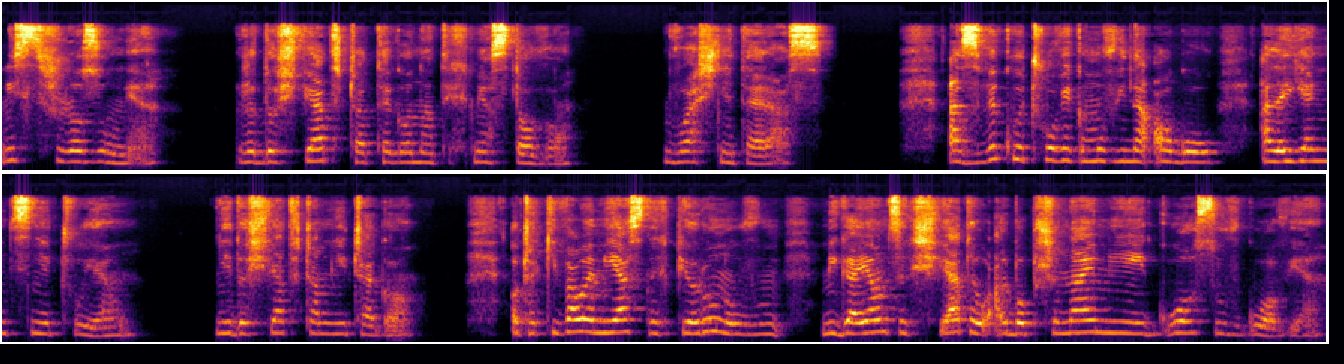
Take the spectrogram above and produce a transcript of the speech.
Mistrz rozumie, że doświadcza tego natychmiastowo, właśnie teraz. A zwykły człowiek mówi na ogół: Ale ja nic nie czuję, nie doświadczam niczego. Oczekiwałem jasnych piorunów, migających świateł, albo przynajmniej głosu w głowie.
